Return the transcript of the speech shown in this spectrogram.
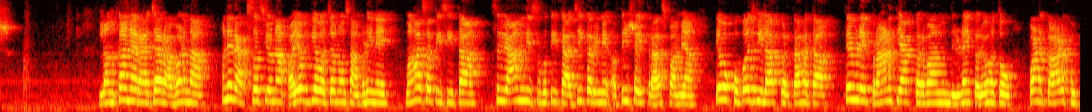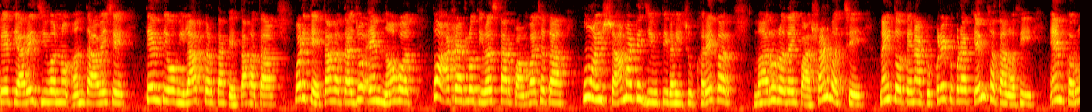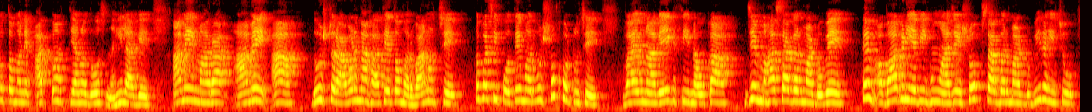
લંકાના રાજા રાવણના અને રાક્ષસીઓના અયોગ્ય વચનો સાંભળીને મહાસતી સીતા શ્રી રામની સ્મૃતિ તાજી કરીને અતિશય ત્રાસ પામ્યા. તેઓ ખૂબ જ વિલાપ કરતા હતા. તેમણે પ્રાણ ત્યાગ કરવાનો નિર્ણય કર્યો હતો, પણ કાળ ફૂટે ત્યારે જ જીવનનો અંત આવે છે તેમ તેઓ વિલાપ કરતા કહેતા હતા. વળી કહેતા હતા, જો એમ ન હોત, તો આટ આટલો તિરસ્કાર પામવા છતાં હું અહીં શા માટે જીવતી રહી છું? ખરેખર મારું હૃદય પાષાણ વચ્ચે, નહીં તો તેના ટુકડે ટુકડા કેમ થતા નથી? એમ કરું તો મને આત્મહત્યાનો દોષ નહીં લાગે. આમે મારા, આમે આ દુષ્ટ રાવણના હાથે તો મરવાનું જ છે. તો પછી પોતે મરવું શું ખોટું છે? વાયુના વેગથી નૌકા જેમ મહાસાગરમાં ડૂબે, તેમ અભાગણી એવી હું આજે શોક સાગરમાં ડૂબી રહી છું.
